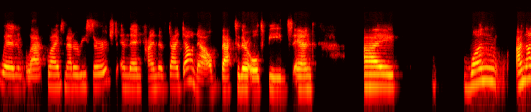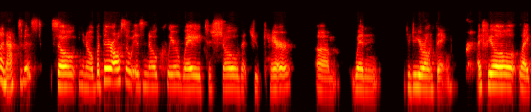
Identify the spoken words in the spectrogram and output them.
when black lives matter resurged and then kind of died down now back to their old feeds. And i one i'm not an activist so you know but there also is no clear way to show that you care um, when you do your own thing. Right. i feel like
